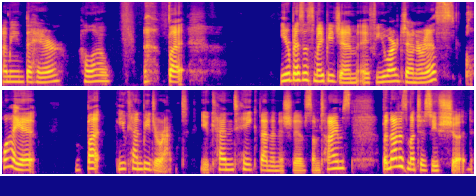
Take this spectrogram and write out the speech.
I mean, the hair, hello. but your business might be Jim if you are generous, quiet, but you can be direct. You can take that initiative sometimes, but not as much as you should.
